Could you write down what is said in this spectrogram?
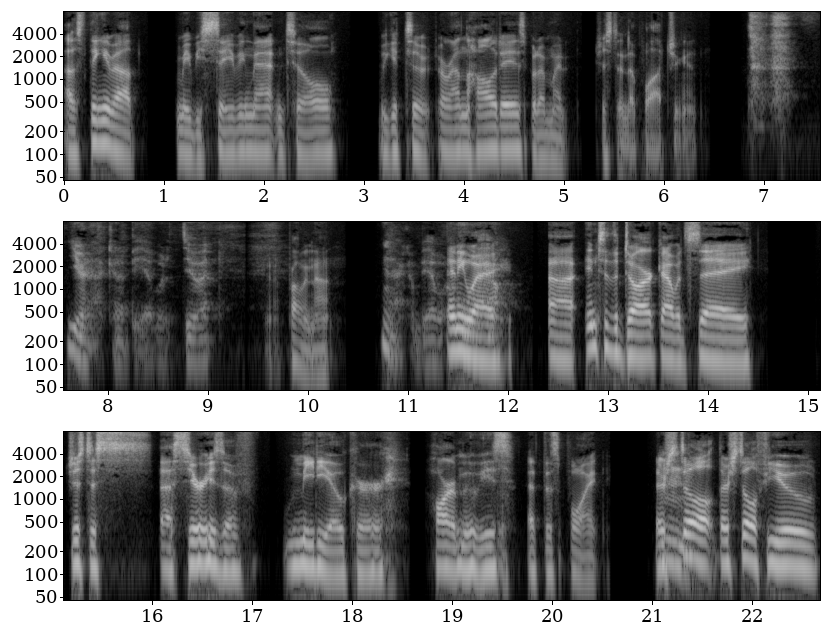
I was thinking about maybe saving that until we get to around the holidays, but I might just end up watching it. You're not gonna be able to do it. Yeah, probably not. You're not gonna be able. to Anyway, uh, Into the Dark, I would say just a, a series of mediocre horror movies at this point. There's Hmm. still there's still a few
